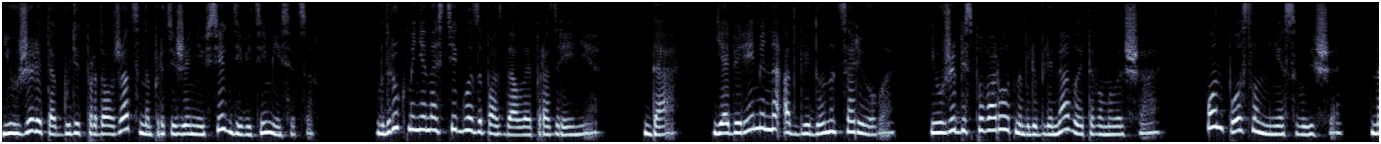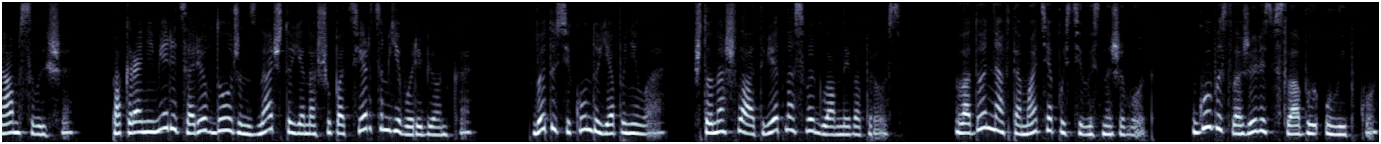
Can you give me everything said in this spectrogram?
Неужели так будет продолжаться на протяжении всех девяти месяцев? Вдруг меня настигло запоздалое прозрение. Да, я беременна от Гвидона Царева, и уже бесповоротно влюблена в этого малыша. Он послан мне свыше, нам свыше. По крайней мере, Царев должен знать, что я ношу под сердцем его ребенка. В эту секунду я поняла, что нашла ответ на свой главный вопрос. Ладонь на автомате опустилась на живот. Губы сложились в слабую улыбку.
